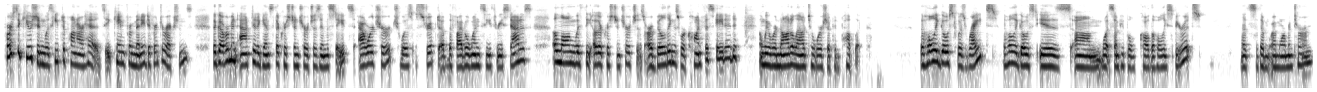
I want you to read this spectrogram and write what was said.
Persecution was heaped upon our heads. It came from many different directions. The government acted against the Christian churches in the states. Our church was stripped of the 501c3 status, along with the other Christian churches. Our buildings were confiscated, and we were not allowed to worship in public. The Holy Ghost was right. The Holy Ghost is um, what some people call the Holy Spirit. That's the Mormon term.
